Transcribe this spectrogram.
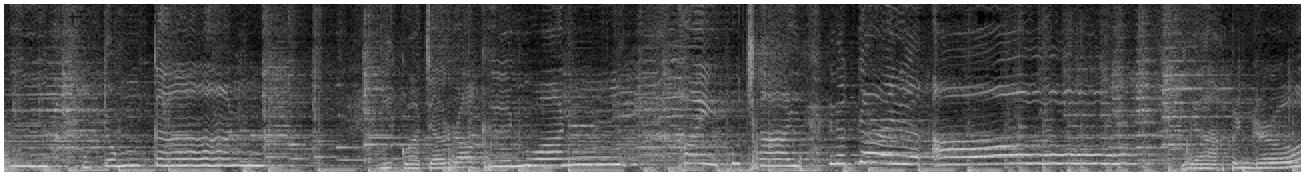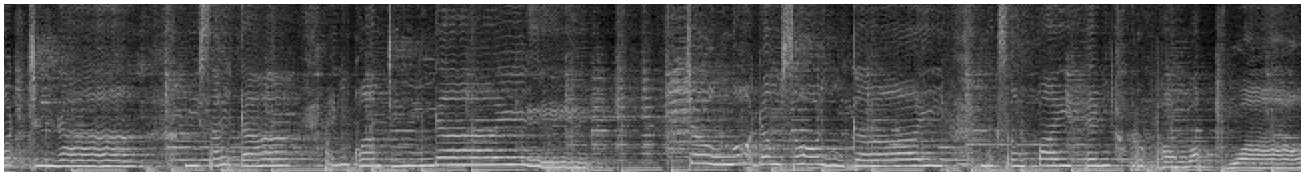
คืออุดมการดีกว่าจะรอคืนวัน ให้ผู้ชายเลือกได้เลือกเอา อยากเป็นรจนา มีสายตาเห็นความจริงได้ เจ้าเงาะดำซ่อนกายนึกส่องไปเห็นรูปทองวับวาว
